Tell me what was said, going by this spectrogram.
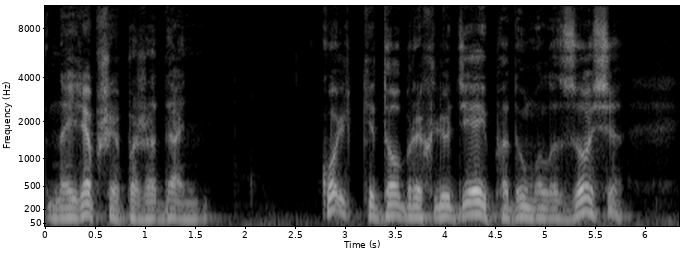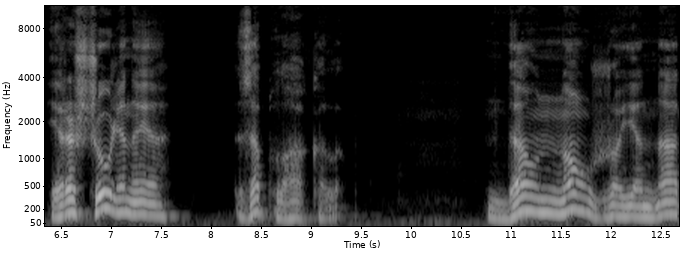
найлепшыя пажаданні. Колькі добрых людзей падумала Зося, і расчуленая заплакала. Даўно ўжо яна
